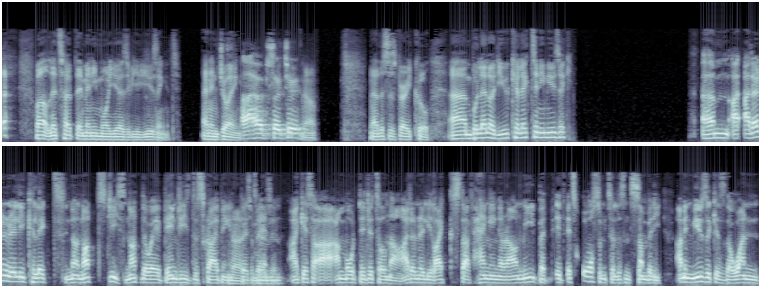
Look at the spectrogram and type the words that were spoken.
well, let's hope there are many more years of you using it and enjoying it. I hope so too. No, no, this is very cool. Um, Bulelo, do you collect any music? Um, I, I, don't really collect, not, not, geez, not the way Benji's describing it, no, but um, I guess I, am more digital now. I don't really like stuff hanging around me, but it, it's awesome to listen to somebody. I mean, music is the one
